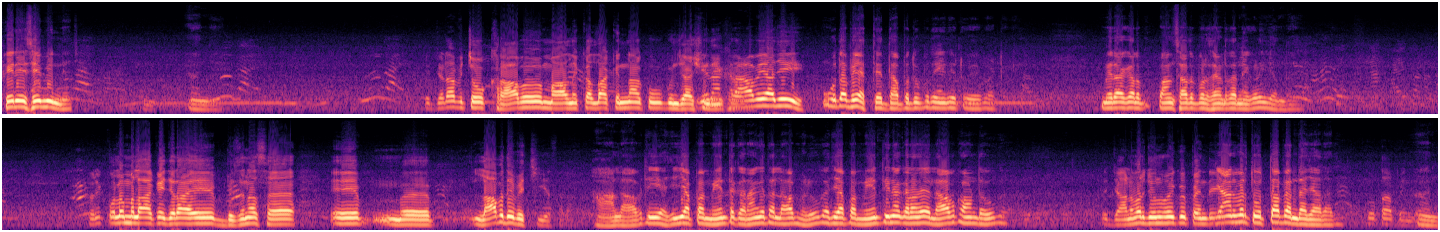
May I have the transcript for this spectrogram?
ਫਿਰ ਇਸੇ ਮਹੀਨੇ 'ਚ। ਹਾਂਜੀ। ਤੇ ਜਿਹੜਾ ਵਿੱਚੋਂ ਖਰਾਬ ਮਾਲ ਨਿਕਲਦਾ ਕਿੰਨਾ ਕੁ ਗੁੰਜਾਇਸ਼ ਜਿਹੜਾ ਹੁੰਦੀ ਖਰਾਬ ਆ ਜੀ ਉਹ ਤਾਂ ਫਿਰ ਇੱਥੇ ਦੱਬ ਦੁੱਬ ਦੇਈਦੇ ਟੋਏ ਪੱਟ ਕੇ। ਮੇਰਾ ਖਿਆਲ 5-7% ਤਾਂ ਨਿਕਲ ਹੀ ਜਾਂਦਾ ਹੈ। ਸੋਰੀ ਕੁੱਲ ਮਿਲਾ ਕੇ ਜਿਹੜਾ ਇਹ ਬਿਜ਼ਨਸ ਹੈ ਇਹ ਮ, ਲਾਭ ਦੇ ਵਿੱਚ ਹੀ ਹੈ ਸਾਰਾ। ਹਾਂ ਲਾਭ ਤੇ ਹੀ ਹੈ ਜੀ। ਜੇ ਆਪਾਂ ਮਿਹਨਤ ਕਰਾਂਗੇ ਤਾਂ ਲਾਭ ਮਿਲੂਗਾ। ਜੇ ਆਪਾਂ ਮਿਹਨਤ ਹੀ ਨਾ ਕਰਾਂਗੇ ਲਾਭ ਕੌਣ ਦਊਗਾ? ਤੇ ਜਾਨਵਰ ਜੁਨਵਰ ਕੋਈ ਪੈਂਦੇ? ਜਾਨਵਰ ਤੋਤਾ ਪੈਂਦਾ ਜ਼ਿਆਦਾ। ਜੀ ਤੋਤਾ ਪੈਂਦਾ। ਹਾਂਜੀ।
